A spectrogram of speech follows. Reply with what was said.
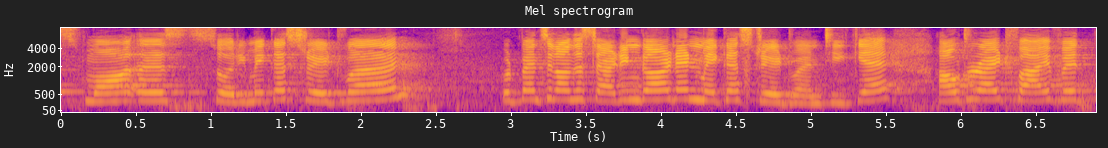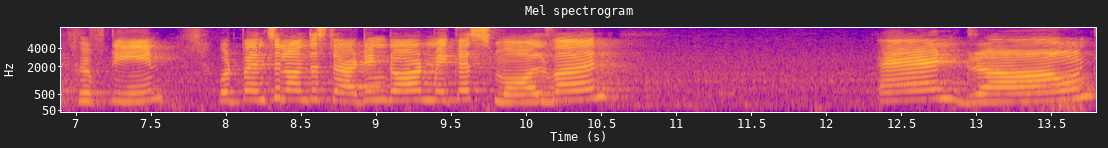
small sorry make a straight one put pencil on the starting dot and make a straight one ठीक है? How to write five with fifteen put pencil on the starting dot make a small one and round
